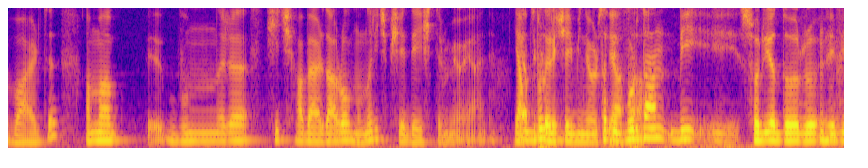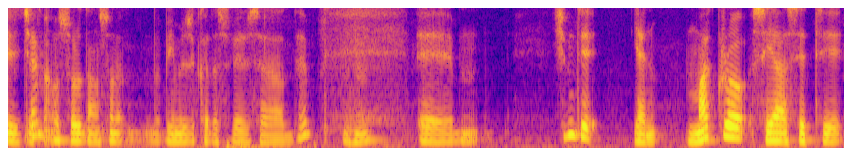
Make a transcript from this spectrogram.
vardı. Ama e, bunlara hiç haberdar olmamaları hiçbir şey değiştirmiyor yani. Yaptıkları ya bur- şey minör tabii siyasal. Buradan bir e, soruya doğru evireceğim. o sorudan sonra bir müzik arası verirse herhalde. Ee, şimdi yani makro siyaseti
